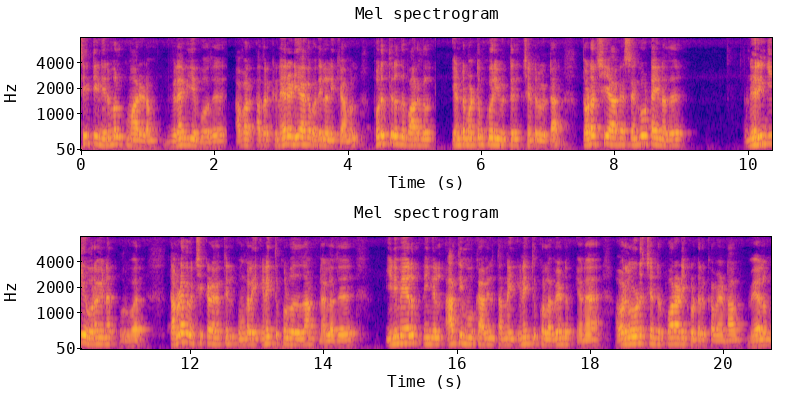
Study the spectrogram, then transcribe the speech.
சிடி நிர்மல்குமாரிடம் வினவிய போது அவர் அதற்கு நேரடியாக பதிலளிக்காமல் பொறுத்திருந்து பாருங்கள் என்று மட்டும் கூறிவிட்டு சென்று விட்டார். தொடர்ச்சியாக செங்கோட்டையினது நெருங்கிய உறவினர் ஒருவர் தமிழக வெற்றிக் கழகத்தில் உங்களை இணைத்துக் கொள்வதுதான் நல்லது. இனிமேலும் நீங்கள் அதிமுகவில் தன்னை இணைத்துக் கொள்ள வேண்டும் என அவர்களோடு சென்று போராடி கொண்டிருக்க வேண்டாம். மேலும்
